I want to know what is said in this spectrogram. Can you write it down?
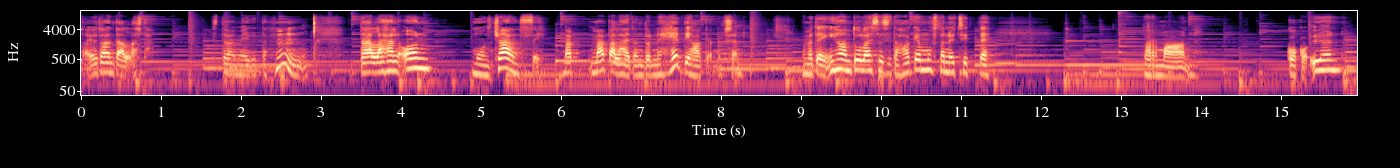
Tai jotain tällaista. Sitten mä mietin, että hmm, täällähän on mun chanssi. Mä, mäpä lähetän tonne heti hakemuksen. No mä tein ihan tulessa sitä hakemusta nyt sitten varmaan koko yön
